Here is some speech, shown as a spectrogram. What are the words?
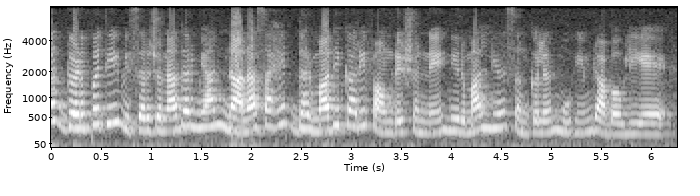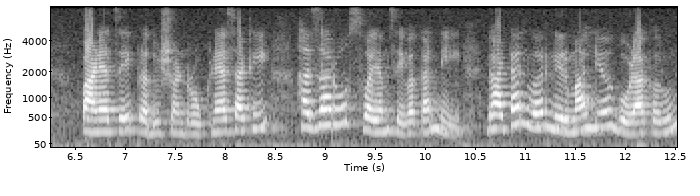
राज्यात गणपती विसर्जनादरम्यान नानासाहेब धर्माधिकारी फाउंडेशनने निर्माल्य संकलन मोहीम राबवली आहे. पाण्याचे प्रदूषण रोखण्यासाठी हजारो स्वयंसेवकांनी घाटांवर निर्माल्य गोळा करून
